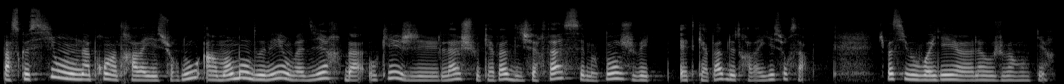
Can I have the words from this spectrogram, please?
Parce que si on apprend à travailler sur nous, à un moment donné, on va dire, bah ok, là je suis capable d'y faire face et maintenant je vais être capable de travailler sur ça. Je ne sais pas si vous voyez euh, là où je veux en venir.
